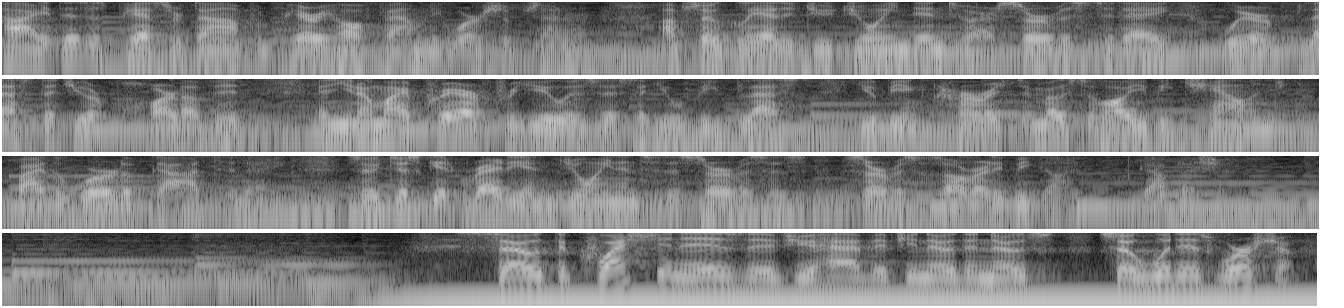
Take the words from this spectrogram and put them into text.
Hi, this is Pastor Don from Perry Hall Family Worship Center. I'm so glad that you joined into our service today. We're blessed that you're part of it. And you know, my prayer for you is this that you will be blessed, you'll be encouraged, and most of all, you'll be challenged by the Word of God today. So just get ready and join into the services. Service has already begun. God bless you. So the question is, if you have, if you know the notes, so what is worship?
